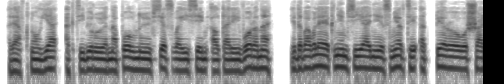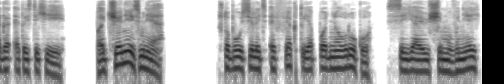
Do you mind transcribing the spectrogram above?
— рявкнул я, активируя на полную все свои семь алтарей ворона и добавляя к ним сияние смерти от первого шага этой стихии. «Подчинись мне!» Чтобы усилить эффект, я поднял руку с сияющим в ней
